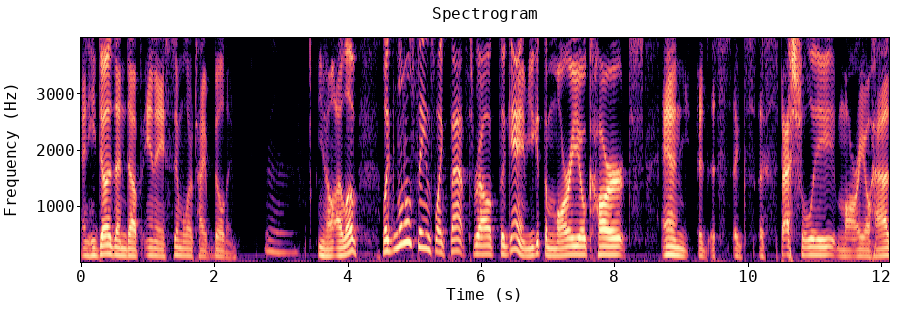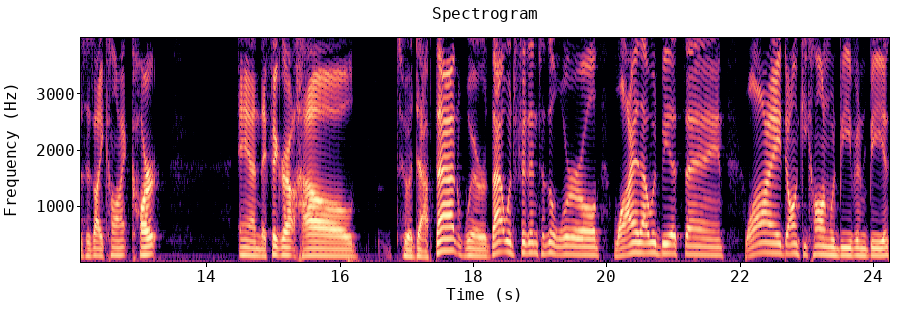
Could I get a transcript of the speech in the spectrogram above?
and he does end up in a similar type building hmm. you know, I love like little things like that throughout the game. You get the Mario carts, and it's it's especially Mario has his iconic cart, and they figure out how to adapt that, where that would fit into the world, why that would be a thing. Why Donkey Kong would be even be in,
